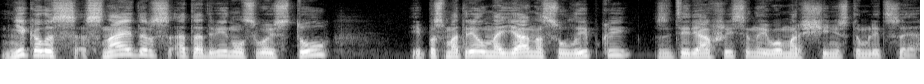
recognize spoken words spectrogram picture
Николас Снайдерс отодвинул свой стул и посмотрел на Яна с улыбкой, затерявшейся на его морщинистом лице.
